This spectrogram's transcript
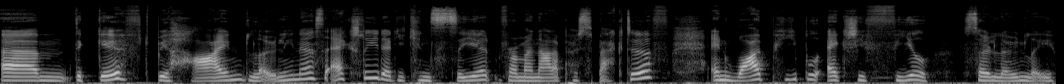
um, the gift behind loneliness actually that you can see it from another perspective and why people actually feel so lonely.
